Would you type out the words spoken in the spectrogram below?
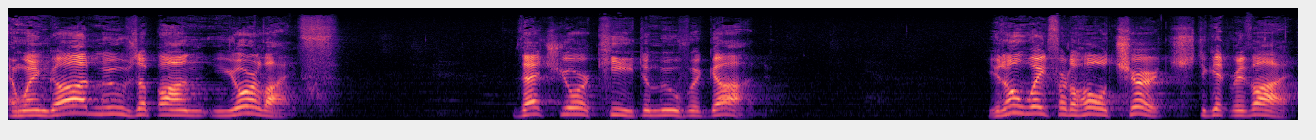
And when God moves upon your life, that's your key to move with God. You don't wait for the whole church to get revived.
